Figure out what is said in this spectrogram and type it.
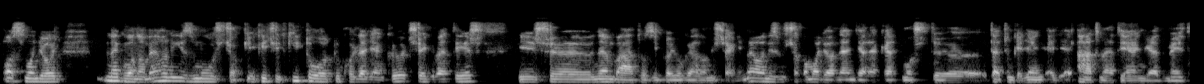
azt mondja hogy megvan a mechanizmus, csak kicsit kitoltuk, hogy legyen költségvetés, és nem változik a jogállamisági mechanizmus, csak a magyar lengyeleket most tettünk egy, egy átmeneti engedményt.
